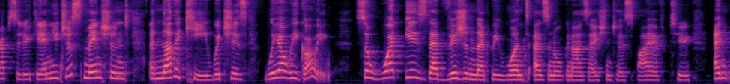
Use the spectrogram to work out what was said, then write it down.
Absolutely. And you just mentioned another key, which is where are we going? So, what is that vision that we want as an organization to aspire to? And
